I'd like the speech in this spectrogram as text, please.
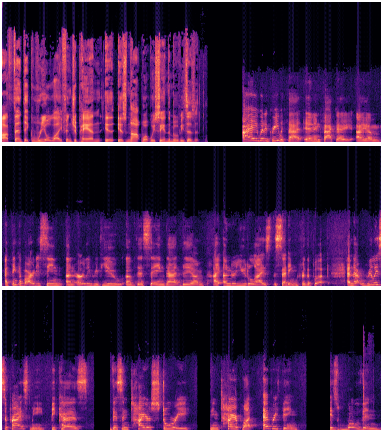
authentic, real life in Japan is, is not what we see in the movies, is it? I would agree with that, and in fact, I I um I think I've already seen an early review of this saying that the um I underutilized the setting for the book, and that really surprised me because this entire story, the entire plot, everything is woven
